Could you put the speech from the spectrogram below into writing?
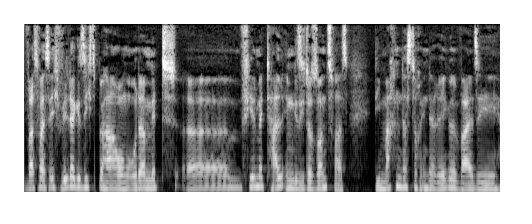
was weiß ich wilder Gesichtsbehaarung oder mit äh, viel Metall im Gesicht oder sonst was. Die machen das doch in der Regel, weil sie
